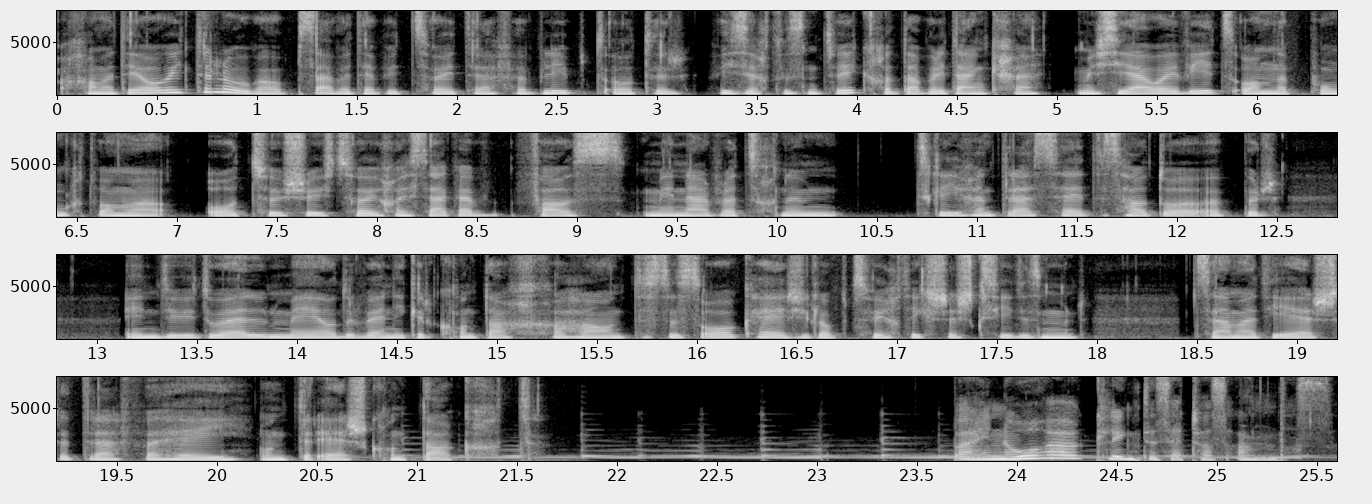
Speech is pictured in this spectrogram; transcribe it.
kann man dann auch weiter schauen, ob es eben bei zwei Treffen bleibt oder wie sich das entwickelt. Aber ich denke, wir sind auch jetzt an einem Punkt, wo man auch zwischen uns zwei können sagen falls wir dann plötzlich nicht mehr das gleiche Interesse haben, dass halt auch jemand individuell mehr oder weniger Kontakt haben und dass das okay ist. Ich glaube, das Wichtigste war, dass wir zusammen die ersten Treffen haben und der erste Kontakt. Bei Nora klingt es etwas anders.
